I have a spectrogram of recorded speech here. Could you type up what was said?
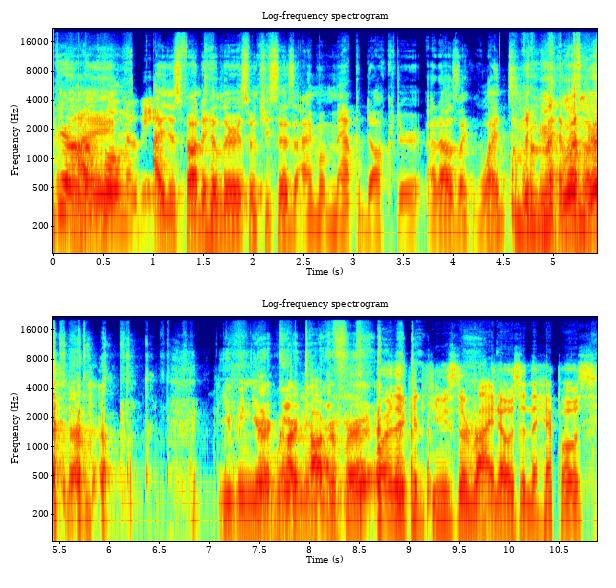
throughout I- the whole movie. I just found it hilarious when she says, "I'm a map doctor," and I was like, "What? I'm a map you mean you're Like, a wait a cartographer?" or they confuse the rhinos and the hippos.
